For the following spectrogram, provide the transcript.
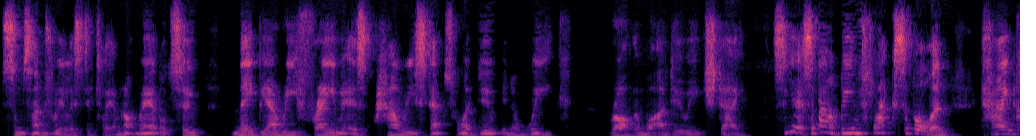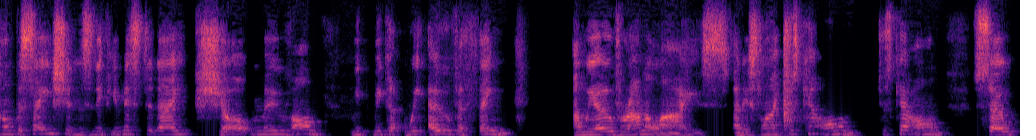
sometimes realistically, I'm not able to, maybe I reframe it as how many steps will I do in a week rather than what I do each day. So yeah, it's about being flexible and kind conversations. And if you missed a day, shut up move on. We, we, we overthink and we overanalyze. And it's like, just get on, just get on. So,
